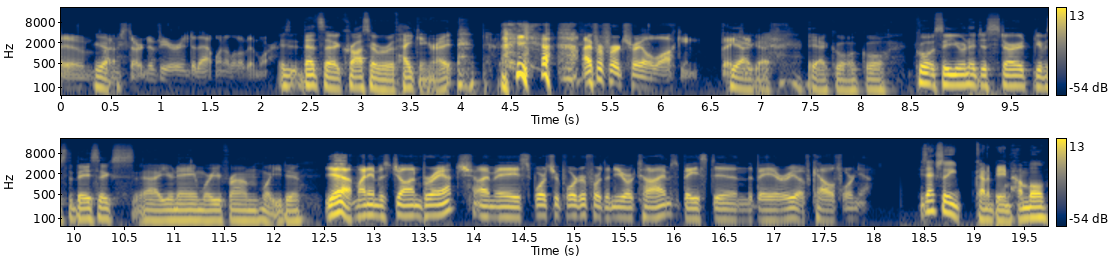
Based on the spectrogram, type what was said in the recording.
um, Yeah. I'm starting to veer into that one a little bit more. Is that's a crossover with hiking, right? yeah, I prefer trail walking. Thank yeah, you. okay. Yeah, cool, cool. Cool. So you want to just start, give us the basics, uh, your name, where you're from, what you do. Yeah, my name is John Branch. I'm a sports reporter for the New York Times based in the Bay Area of California. He's actually kind of being humble.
